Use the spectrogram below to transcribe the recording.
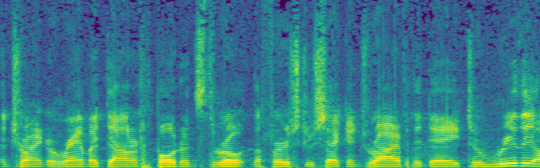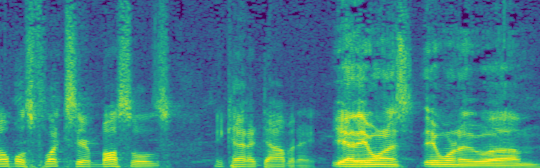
and trying to ram it down an opponent's throat in the first or second drive of the day to really almost flex their muscles and kind of dominate. Yeah, they want to they want to um,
